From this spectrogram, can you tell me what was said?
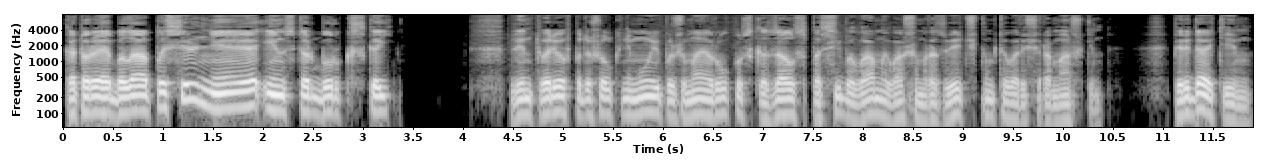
которая была посильнее Инстербургской. Лентварев подошел к нему и, пожимая руку, сказал «Спасибо вам и вашим разведчикам, товарищ Ромашкин. Передайте им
